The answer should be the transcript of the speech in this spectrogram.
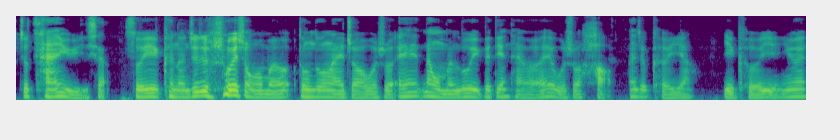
就参与一下，所以可能这就是为什么我们东东来找我说，哎，那我们录一个电台吧，哎，我说好，那就可以啊。也可以，因为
